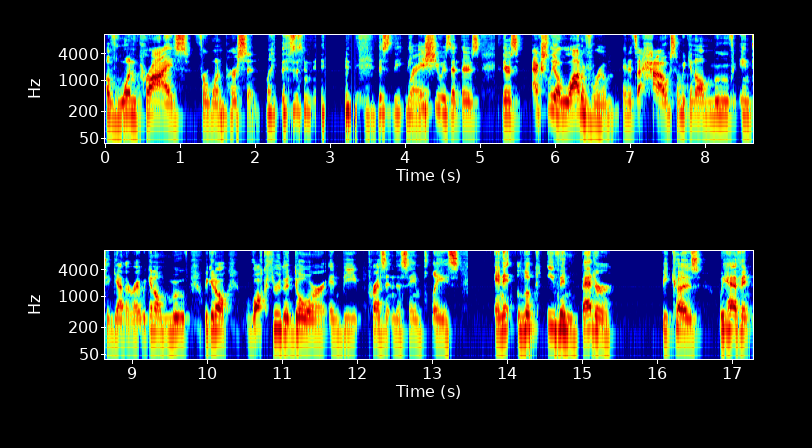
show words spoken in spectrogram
of one prize for one person. Like this is an this the, the Right. issue is that there's there's actually a lot of room and it's a house and we can all move in together right? We can all move we can all walk through the door and be present in the same place and it look even better because we haven't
